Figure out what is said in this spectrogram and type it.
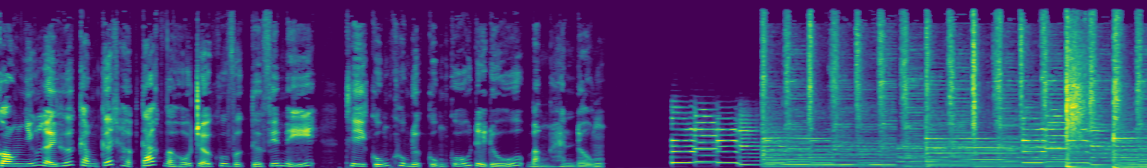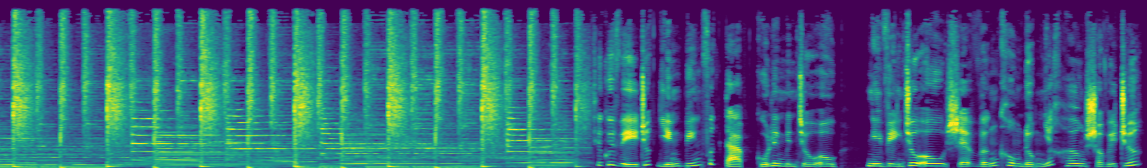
còn những lời hứa cam kết hợp tác và hỗ trợ khu vực từ phía Mỹ thì cũng không được củng cố đầy đủ bằng hành động. Thưa quý vị, trước diễn biến phức tạp của Liên minh châu Âu, Nghị viện châu Âu sẽ vẫn không đồng nhất hơn so với trước.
